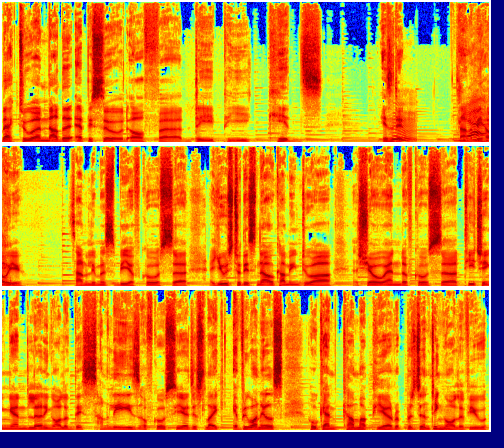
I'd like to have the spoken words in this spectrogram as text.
back to another episode of uh, DP Kids. Isn't it? Sanali, yeah. how are you? Sanali must be, of course, uh, used to this now, coming to our show and, of course, uh, teaching and learning all of this. Sanali is, of course, here just like everyone else who can come up here representing all of you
